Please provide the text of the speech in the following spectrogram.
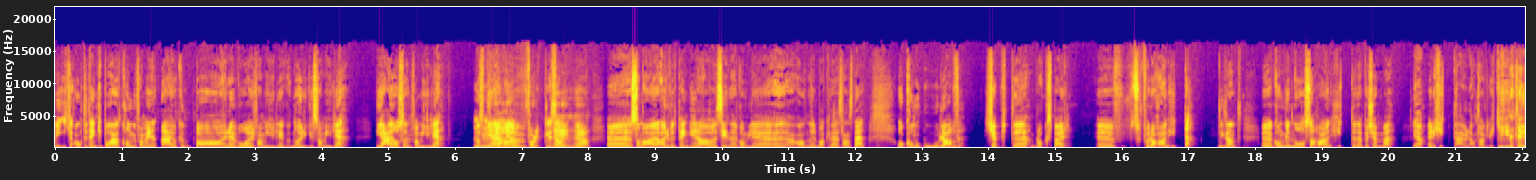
vi ikke alltid tenker på, er at kongefamilien er jo ikke bare vår familie, Norges familie. De er jo også en familie. Altså, de er Ja, bare ja. folk, liksom. Ja. Eh, som har arvet penger av sine kongelige eh, aner baki der et eller annet sted. Og kong Olav kjøpte Bloksberg eh, for å ha en hytte. Eh, kongen nå også har jo en hytte nede på Tjøme. Ja. Eller hytte er vel antagelig ikke hytter.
